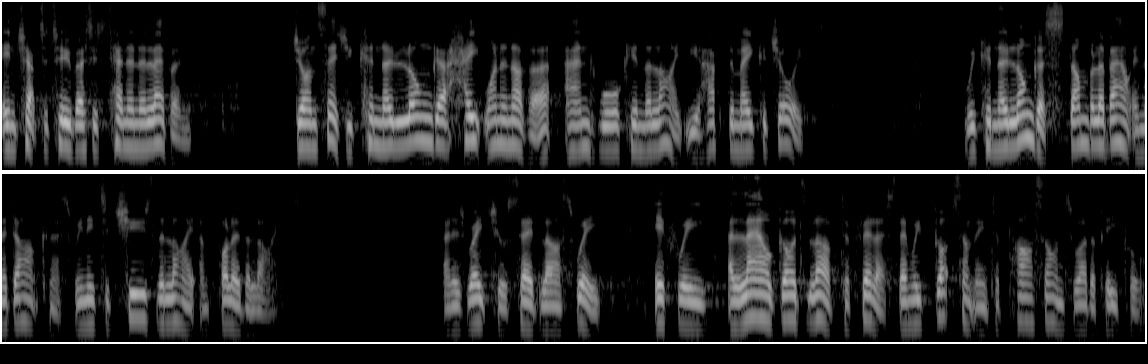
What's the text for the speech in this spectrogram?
in chapter 2, verses 10 and 11, John says you can no longer hate one another and walk in the light. You have to make a choice. We can no longer stumble about in the darkness. We need to choose the light and follow the light. And as Rachel said last week, if we allow God's love to fill us, then we've got something to pass on to other people.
